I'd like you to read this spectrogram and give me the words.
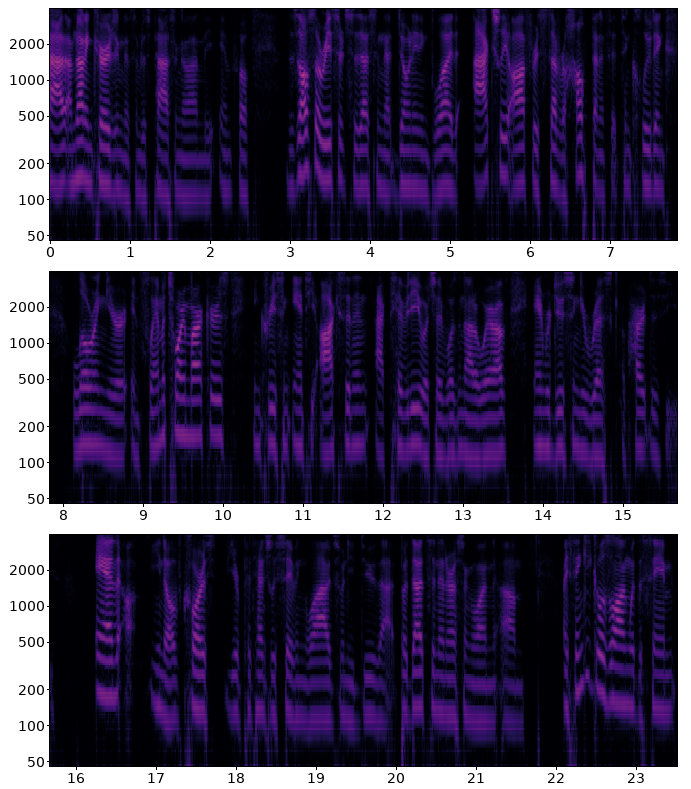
i'm not encouraging this i'm just passing on the info. There's also research suggesting that donating blood actually offers several health benefits including lowering your inflammatory markers, increasing antioxidant activity, which I was not aware of, and reducing your risk of heart disease. And, uh, you know, of course, you're potentially saving lives when you do that. But that's an interesting one. Um, I think it goes along with the same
